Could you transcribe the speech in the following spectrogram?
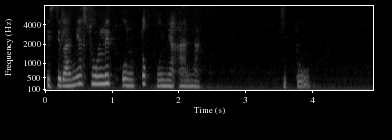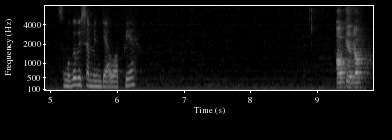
istilahnya sulit untuk punya anak. Gitu. Semoga bisa menjawab ya. Oke, Dok.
